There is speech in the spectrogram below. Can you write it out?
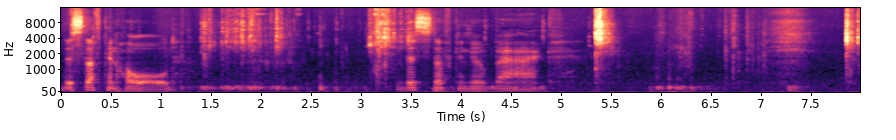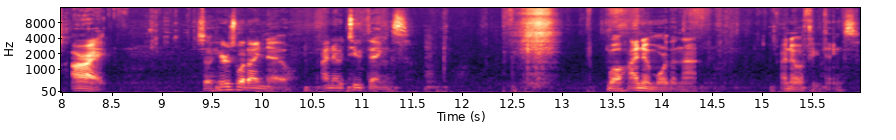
This stuff can hold. This stuff can go back. All right. So here's what I know. I know two things. Well, I know more than that. I know a few things.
